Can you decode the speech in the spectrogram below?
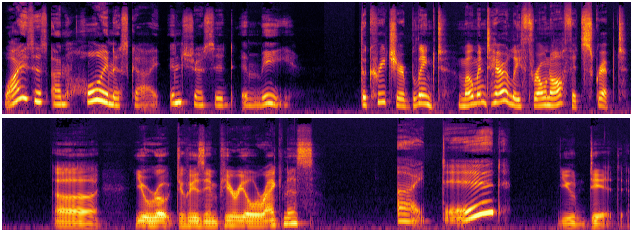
Why is this unholiness guy interested in me? The creature blinked, momentarily thrown off its script. Uh, you wrote to His Imperial Rankness? I did? You did.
